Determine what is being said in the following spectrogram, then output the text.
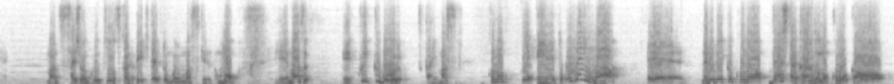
ーまず最初はグッズを使っていきたいと思いますけれども、はいえーまず、えークイックボール使います。この、でえーと、オンラインは、えーなるべくこの出したカードの効果を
